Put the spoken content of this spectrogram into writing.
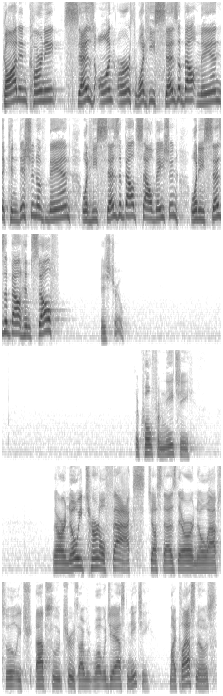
God incarnate, says on earth, what he says about man, the condition of man, what he says about salvation, what he says about himself is true. The quote from Nietzsche there are no eternal facts, just as there are no absolutely tr- absolute truths. What would you ask Nietzsche? My class knows.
